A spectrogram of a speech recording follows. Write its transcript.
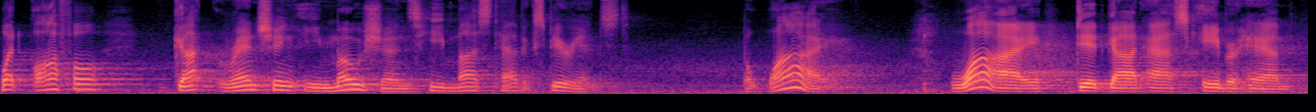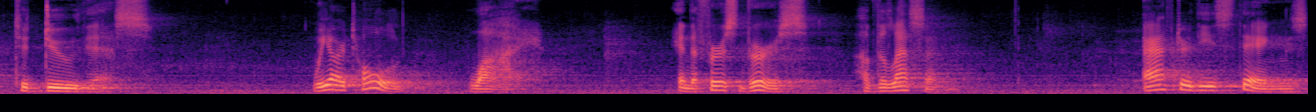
What awful, gut wrenching emotions he must have experienced. But why? Why did God ask Abraham to do this? We are told why in the first verse of the lesson. After these things,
